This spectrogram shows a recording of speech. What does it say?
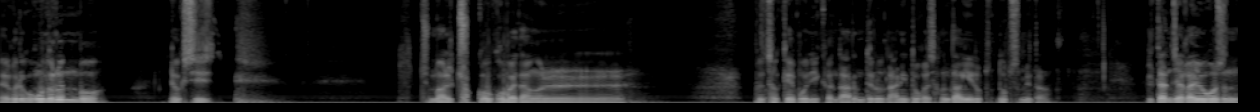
예, 그리고 오늘은 뭐 역시 주말 축구 고배당을 분석해 보니까 나름대로 난이도가 상당히 높, 높습니다. 일단 제가 요것은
